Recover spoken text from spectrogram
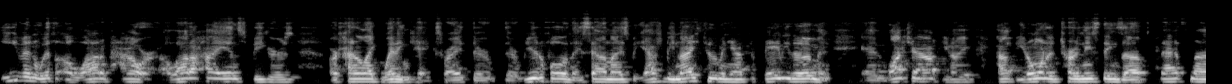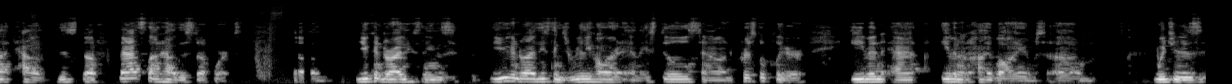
even with a lot of power. A lot of high-end speakers are kind of like wedding cakes, right? They're they're beautiful and they sound nice, but you have to be nice to them and you have to baby them and and watch out. You know how you don't want to turn these things up. That's not how this stuff. That's not how this stuff works. Um, you can drive these things you can drive these things really hard and they still sound crystal clear even at even at high volumes um, which is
